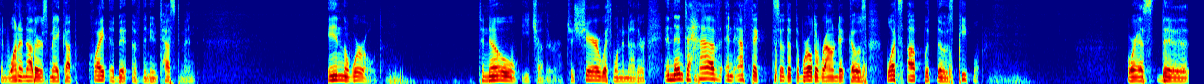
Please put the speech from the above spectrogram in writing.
And one another's make up quite a bit of the New Testament in the world. To know each other, to share with one another, and then to have an ethic so that the world around it goes, What's up with those people? Or as the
